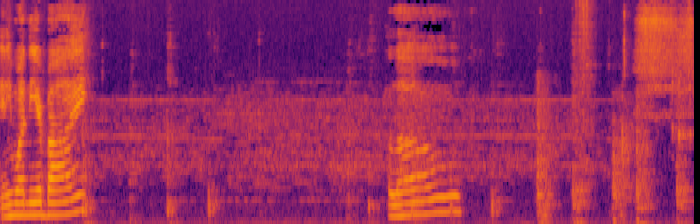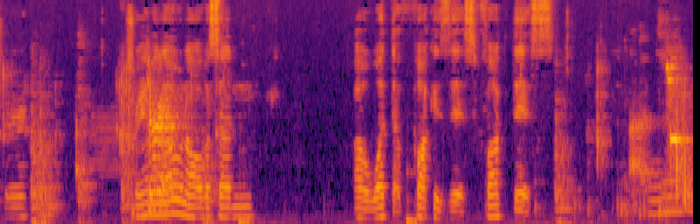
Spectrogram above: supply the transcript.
Anyone nearby? Hello? Sure. Sure am alone all of a sudden. Oh, what the fuck is this? Fuck this. Uh,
